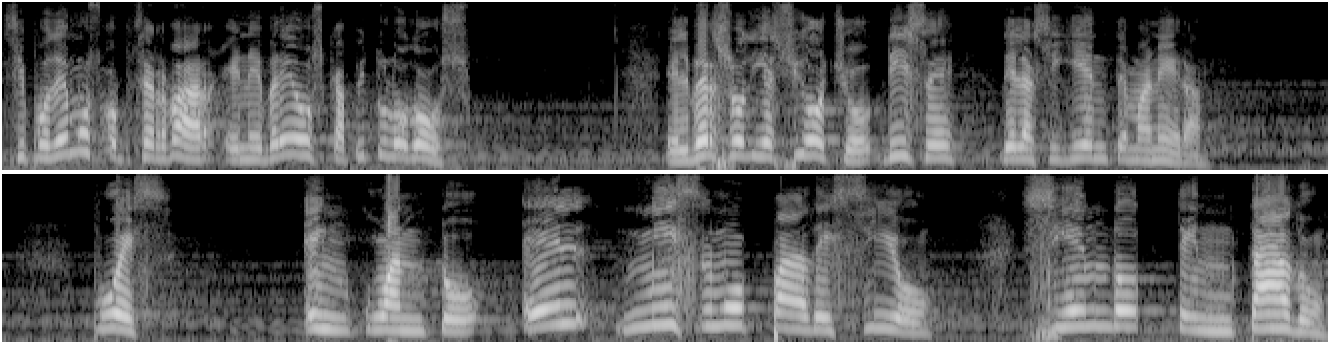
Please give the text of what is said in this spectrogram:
Si podemos observar en Hebreos capítulo 2, el verso 18 dice de la siguiente manera, pues en cuanto él mismo padeció siendo tentado,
